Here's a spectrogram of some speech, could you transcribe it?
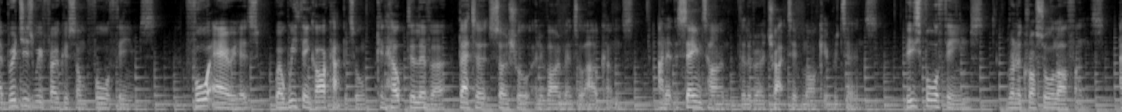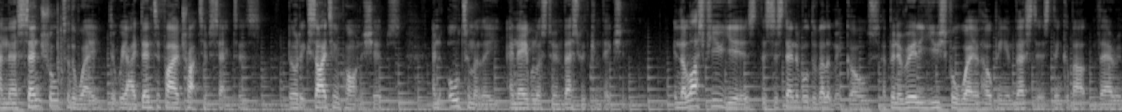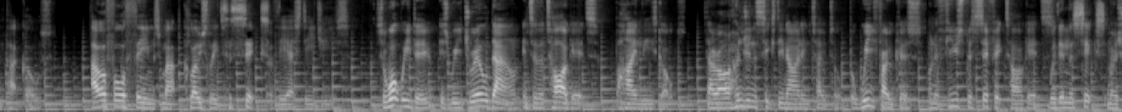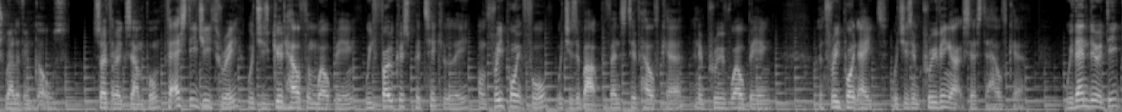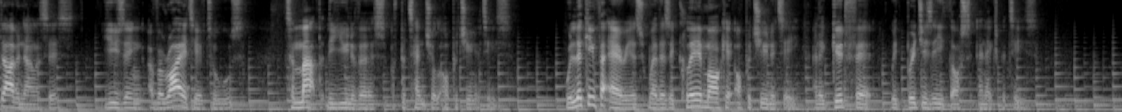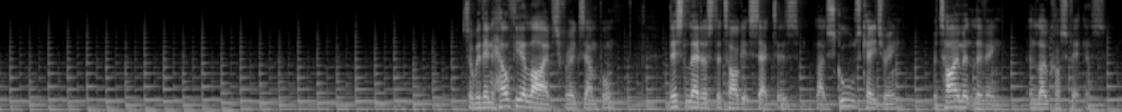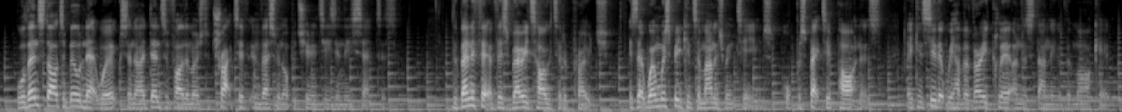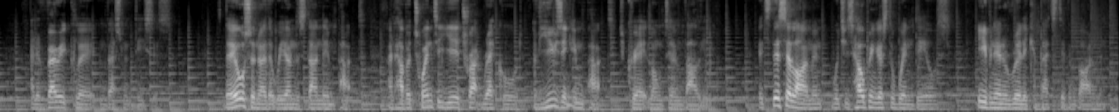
At Bridges we focus on four themes. Four areas where we think our capital can help deliver better social and environmental outcomes and at the same time deliver attractive market returns. These four themes run across all our funds and they're central to the way that we identify attractive sectors, build exciting partnerships and ultimately enable us to invest with conviction. In the last few years, the Sustainable Development Goals have been a really useful way of helping investors think about their impact goals. Our four themes map closely to six of the SDGs. So what we do is we drill down into the targets behind these goals. There are 169 in total, but we focus on a few specific targets within the six most relevant goals. So for example, for SDG 3, which is good health and well-being, we focus particularly on 3.4, which is about preventative healthcare and improved well-being, and 3.8, which is improving access to healthcare. We then do a deep dive analysis using a variety of tools to map the universe of potential opportunities. We're looking for areas where there's a clear market opportunity and a good fit with Bridges ethos and expertise. So within Healthier Lives, for example, this led us to target sectors like schools catering, retirement living and low-cost fitness. We'll then start to build networks and identify the most attractive investment opportunities in these sectors. The benefit of this very targeted approach is that when we're speaking to management teams or prospective partners, they can see that we have a very clear understanding of the market and a very clear investment thesis. They also know that we understand impact and have a 20-year track record of using impact to create long-term value. It's this alignment which is helping us to win deals, even in a really competitive environment.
